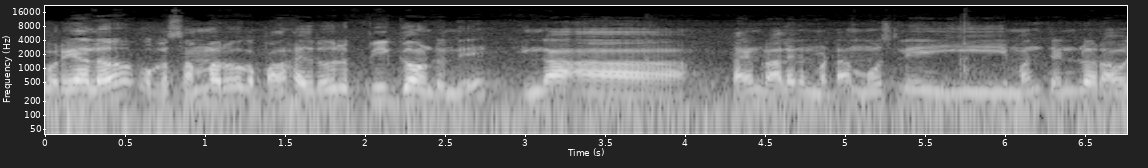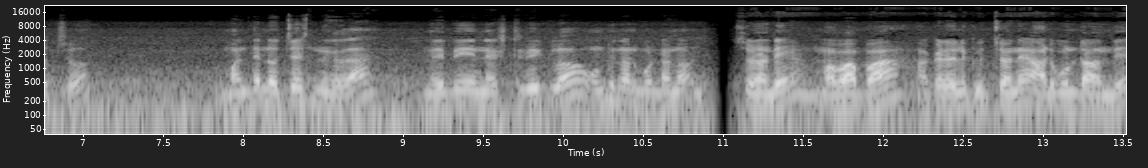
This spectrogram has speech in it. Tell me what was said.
కొరియాలో ఒక సమ్మర్ ఒక పదహైదు రోజులు పీక్గా ఉంటుంది. ఇంకా ఆ టైం రాలేదనమాట మోస్ట్లీ ఈ మంత్ ఎండ్లో రావచ్చు. మంత్ ఎండ్ వచ్చేసింది కదా. మేబీ నెక్స్ట్ వీక్లో ఉంటుంది అనుకుంటాను చూడండి మా పాప అక్కడ వెళ్ళి కూర్చొని ఆడుకుంటా ఉంది.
